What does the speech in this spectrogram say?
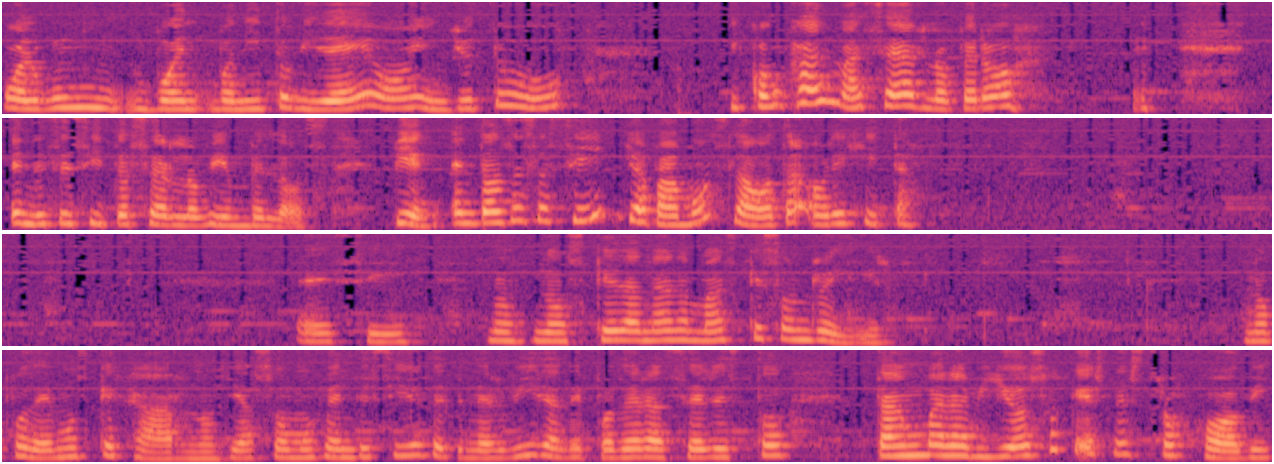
o algún buen, bonito video en YouTube y con calma hacerlo, pero necesito hacerlo bien veloz. Bien, entonces así ya vamos la otra orejita. Eh, sí, no, nos queda nada más que sonreír. No podemos quejarnos, ya somos bendecidos de tener vida, de poder hacer esto tan maravilloso que es nuestro hobby.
